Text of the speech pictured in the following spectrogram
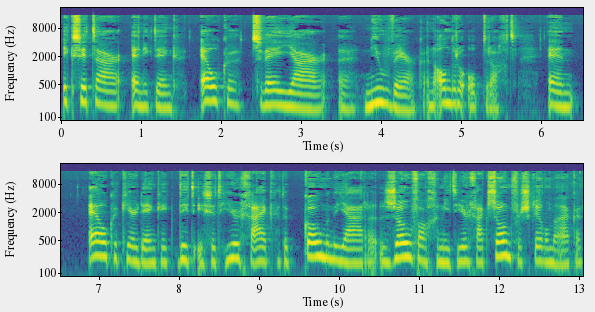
ik zit daar en ik denk elke twee jaar eh, nieuw werk, een andere opdracht. En elke keer denk ik: dit is het. Hier ga ik de komende jaren zo van genieten. Hier ga ik zo'n verschil maken.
